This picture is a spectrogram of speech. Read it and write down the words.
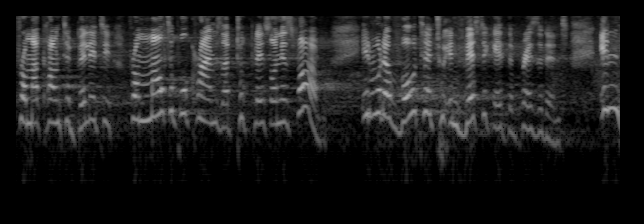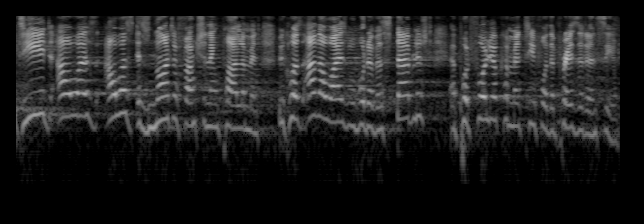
from accountability from multiple crimes that took place on his farm. It would have voted to investigate the president. Indeed, ours, ours is not a functioning parliament because otherwise we would have established a portfolio committee for the presidency.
